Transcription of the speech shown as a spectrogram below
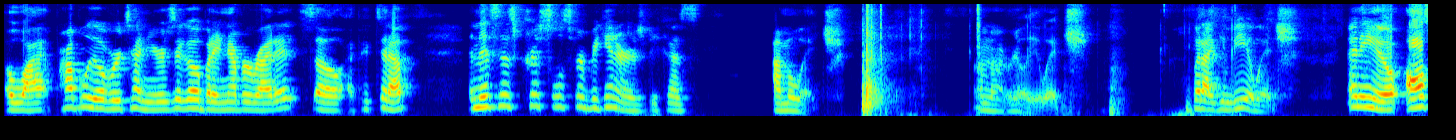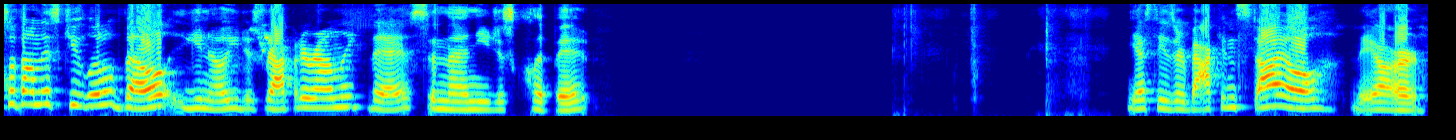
a while, probably over 10 years ago, but I never read it, so I picked it up. And this is Crystals for Beginners because I'm a witch. I'm not really a witch, but I can be a witch. Anywho, also found this cute little belt. You know, you just wrap it around like this and then you just clip it. Yes, these are back in style. They are.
